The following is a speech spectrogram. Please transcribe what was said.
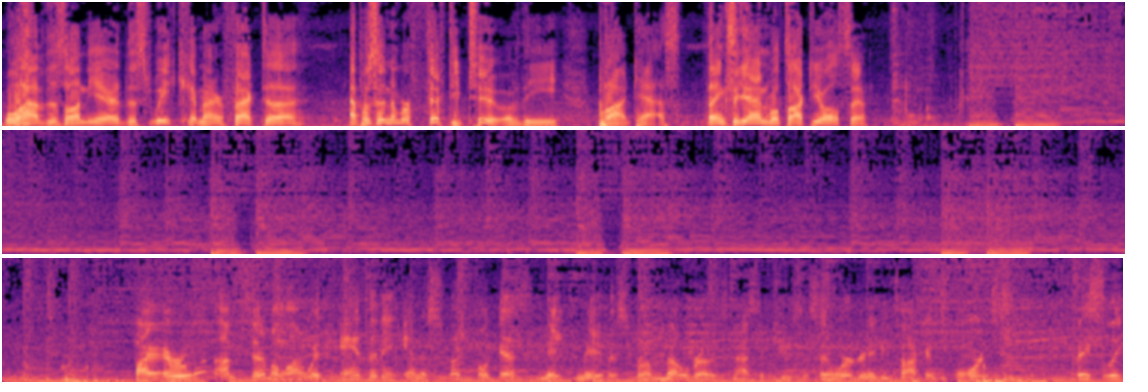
we'll have this on the air this week. As a matter of fact, uh, episode number fifty-two of the podcast. Thanks again. We'll talk to you all soon. Hi, everyone. I'm Tim, along with Anthony and a special guest, Nate Mavis from Melrose, Massachusetts. And we're going to be talking sports, basically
